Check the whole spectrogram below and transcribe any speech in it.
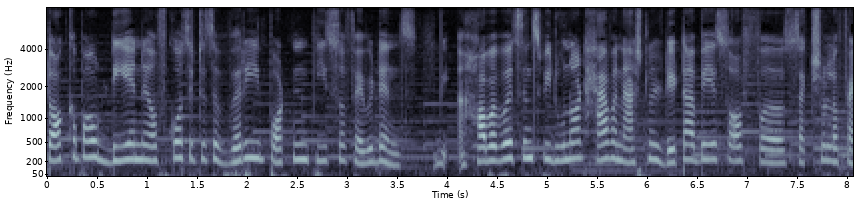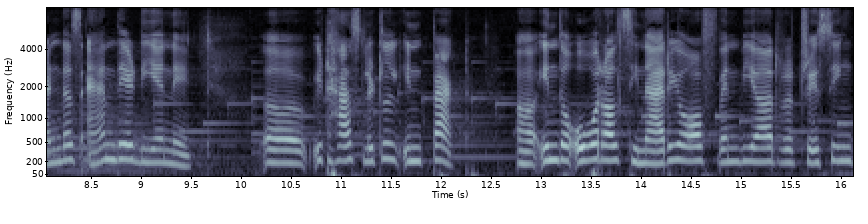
talk about DNA, of course, it is a very important piece of evidence. We, however, since we do not have a national database of uh, sexual offenders and their DNA, uh, it has little impact uh, in the overall scenario of when we are tracing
